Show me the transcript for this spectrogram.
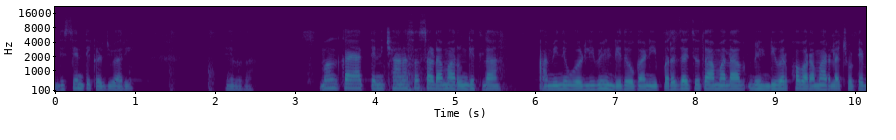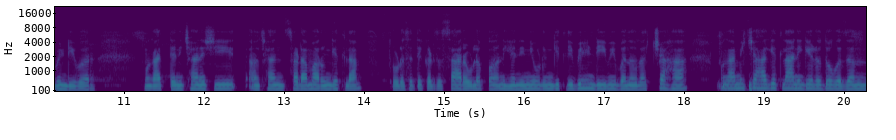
दिसते ना तिकड ज्वारी. हे बघा. मग काय आत्याने छान असा सडा मारून घेतला. आम्ही निवडली भेंडी दोघांनी. परत जायचं होतं आम्हाला भेंडीवर फवारा मारला छोट्या भेंडीवर. मग आत्याने छान अशी छान सडा मारून घेतला. थोडंसं तिकडचं सारवलं पण. ह्याने निवडून घेतली भेंडी. मी बनवला चहा. मग आम्ही चहा घेतला आणि गेलो दोघं जण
